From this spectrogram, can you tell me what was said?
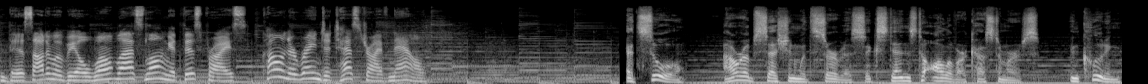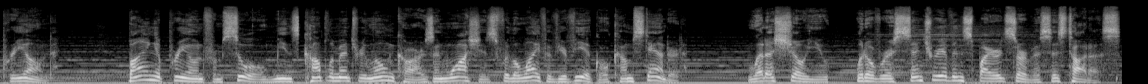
This automobile won't last long at this price. Call and arrange a test drive now. At Sewell, our obsession with service extends to all of our customers, including pre-owned. Buying a pre-owned from Sewell means complimentary loan cars and washes for the life of your vehicle come standard. Let us show you what over a century of inspired service has taught us.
